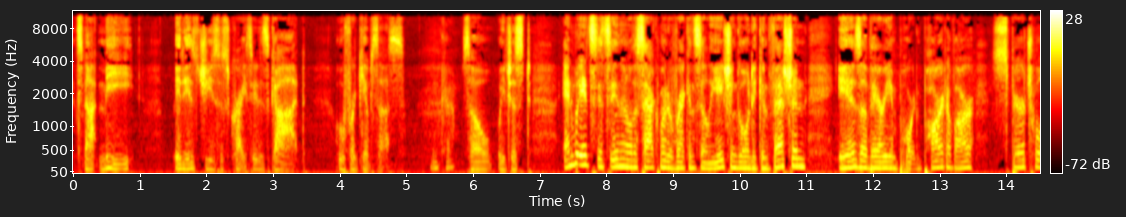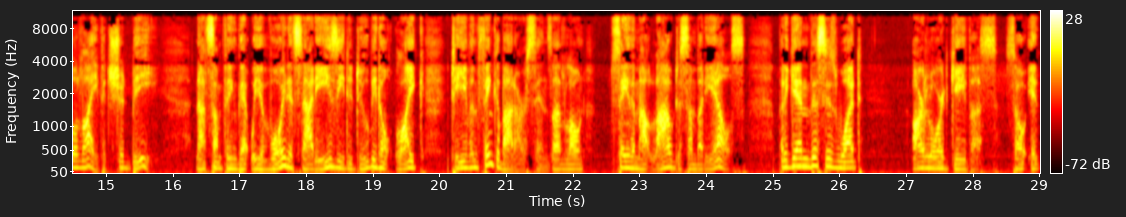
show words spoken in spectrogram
It's not me. It is Jesus Christ. It is God who forgives us. Okay. So we just, and it's, it's, you know, the sacrament of reconciliation, going to confession is a very important part of our spiritual life. It should be not something that we avoid. It's not easy to do. We don't like to even think about our sins, let alone say them out loud to somebody else. But again, this is what our Lord gave us. So it,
